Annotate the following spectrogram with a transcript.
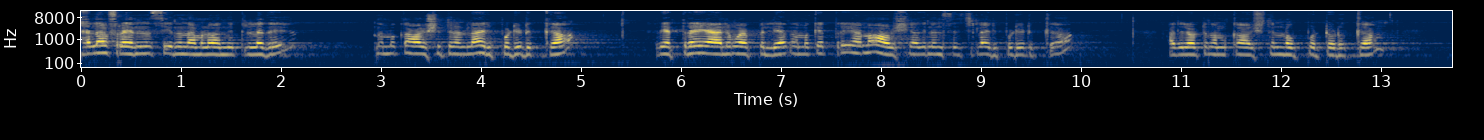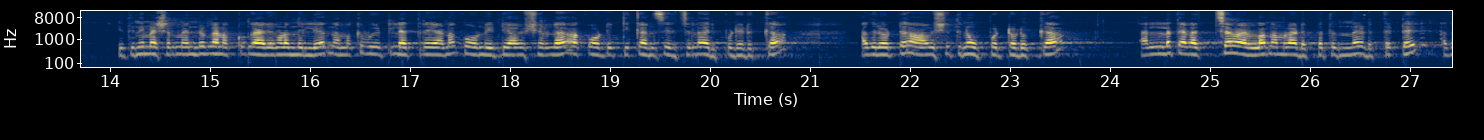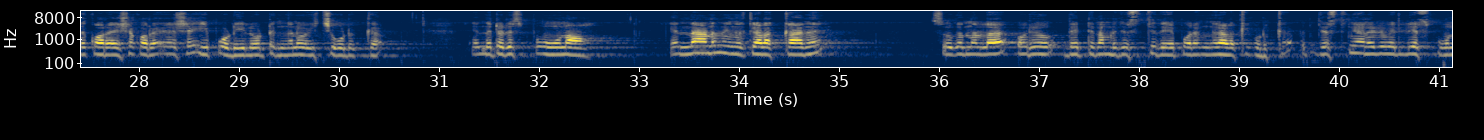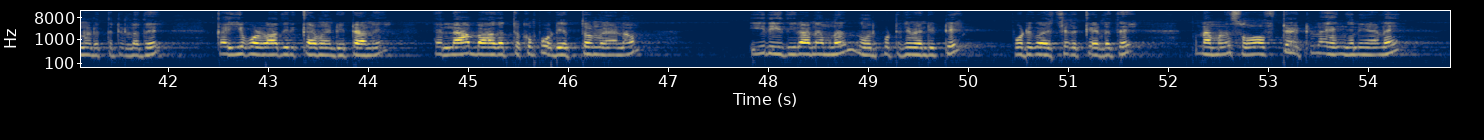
Hello friends ഇന്ന് നമ്മൾ വന്നിട്ടുള്ളത് നമുക്ക് ആവശ്യത്തിനുള്ള അരിപ്പൊടി എടുക്കുക. അത് എത്രയായാലും കുഴപ്പമില്ല. നമുക്ക് എത്രയാണോ ആവശ്യം അതിനനുസരിച്ചുള്ള അരിപ്പൊടി എടുക്കുക. അതിലോട്ട് നമുക്ക് ആവശ്യത്തിനുള്ള ഉപ്പിട്ട് കൊടുക്കുക. ഇതിന് മെഷർമെന്റും കണക്കും കാര്യങ്ങളൊന്നും ഇല്ല. നമുക്ക് വീട്ടിൽ എത്രയാണോ ക്വാണ്ടിറ്റി ആവശ്യമുള്ള ആ ക്വാണ്ടിറ്റിക്ക് അനുസരിച്ചുള്ള അരിപ്പൊടി എടുക്കുക. അതിലോട്ട് ആവശ്യത്തിന് ഉപ്പിട്ട് കൊടുക്കുക. നല്ല തിളച്ച വെള്ളം നമ്മൾ അടുപ്പത്ത് നിന്ന് എടുത്തിട്ട് അത് കുറേശ്ശെ കുറേശ്ശെ ഈ പൊടിയിലോട്ട് ഇങ്ങനെ ഒഴിച്ചു കൊടുക്കുക. എന്നിട്ടൊരു സ്പൂണോ? എന്താണ് നിങ്ങൾക്ക് ഇളക്കാൻ സുഖം എന്നുള്ള ഒരു ഇതായിട്ട് നമ്മൾ ജസ്റ്റ് ഇതേപോലെ ഇങ്ങനെ ഇളക്കി കൊടുക്കുക. ജസ്റ്റ് ഞാനൊരു വലിയ സ്പൂൺ എടുത്തിട്ടുള്ളത് കൈ പൊള്ളാതിരിക്കാൻ വേണ്ടിയിട്ടാണ്. എല്ലാ ഭാഗത്തേക്കും പൊടിയെത്തും വേണം. ഈ രീതിയിലാണ് നമ്മൾ നൂൽപുട്ടിന് വേണ്ടിയിട്ട് പൊടി കുഴച്ചെടുക്കേണ്ടത്. നമ്മൾ സോഫ്റ്റ് ആയിട്ടുള്ള എങ്ങനെയാണ്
